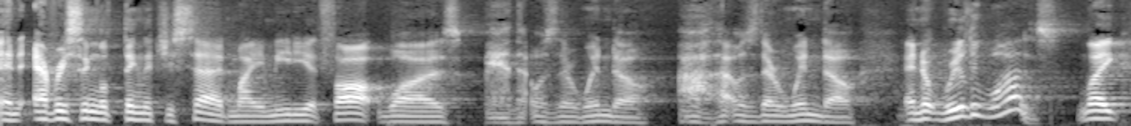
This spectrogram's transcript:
and every single thing that you said, my immediate thought was, man, that was their window. Ah, that was their window. And it really was. Like,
